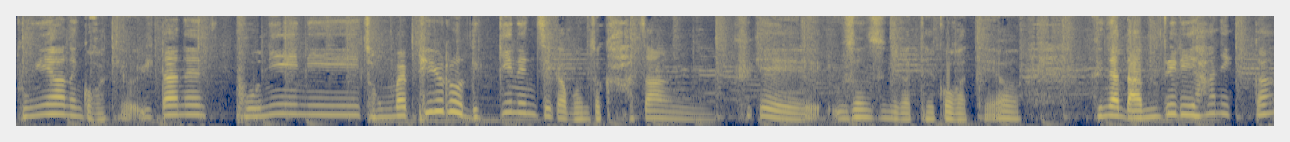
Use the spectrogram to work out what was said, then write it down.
동의하는 것 같아요. 일단은 본인이 정말 필요로 느끼는지가 먼저 가장 크게 우선순위가 될 것 같아요. 그냥 남들이 하니까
